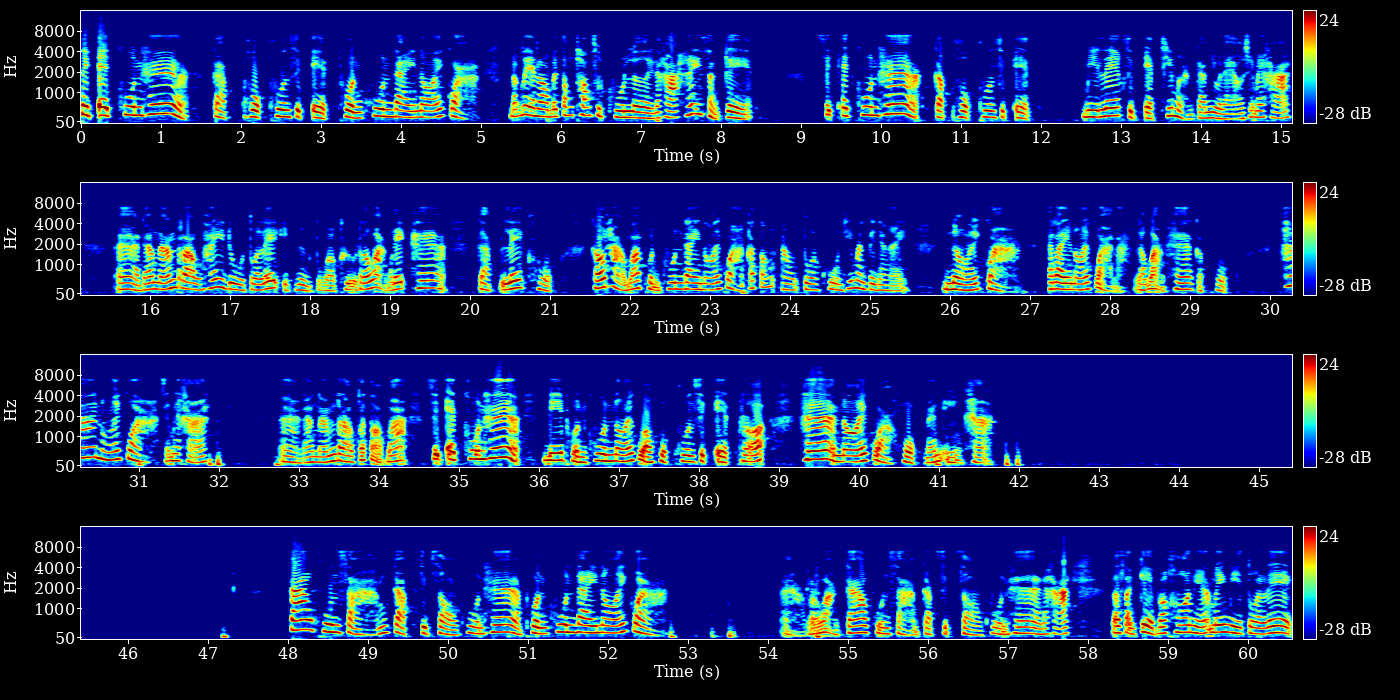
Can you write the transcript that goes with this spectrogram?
11คูณ5กับ6คูณ11ผลคูณใดน้อยกว่า นักเรียนเราไม่ต้องท่องสุดคูณเลยนะคะ ให้สังเกต11คูณ5กับ6คูณ11มีเลข11ที่เหมือนกันอยู่แล้วใช่ไหมคะอ่าดังนั้นเราให้ดูตัวเลขอีกหนึ่งตัวคือระหว่างเลข5กับเลข6เขาถามว่าผลคูณใดน้อยกว่าก็ต้องเอาตัวคูณที่มันเป็นยังไง น้อยกว่า อะไรน้อยกว่าล่ะ ระหว่าง 5 กับ 6 5น้อยกว่าใช่ไหมคะอ่าดังนั้นเราก็ตอบว่า 11 คูณ 5 มีผลคูณน้อยกว่า 6 คูณ 11 เพราะ 5 น้อยกว่า 6 นั่นเองค่ะ 9 คูณ 3 กับ 12 คูณ 5 ผลคูณใดน้อยกว่าอ่า ระหว่าง 9 คูณ 3 กับ 12 คูณ 5 นะคะ เราสังเกตว่าข้อนี้ไม่มีตัวเลข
